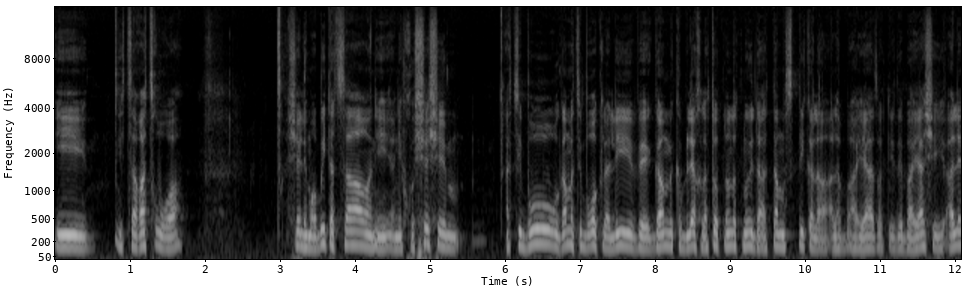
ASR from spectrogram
היא, היא צרה צרורה, שלמרבית הצער, אני, אני חושש שהציבור, גם הציבור הכללי וגם מקבלי החלטות לא נתנו את דעתם מספיק על, ה, על הבעיה הזאת. זו בעיה שהיא, א',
